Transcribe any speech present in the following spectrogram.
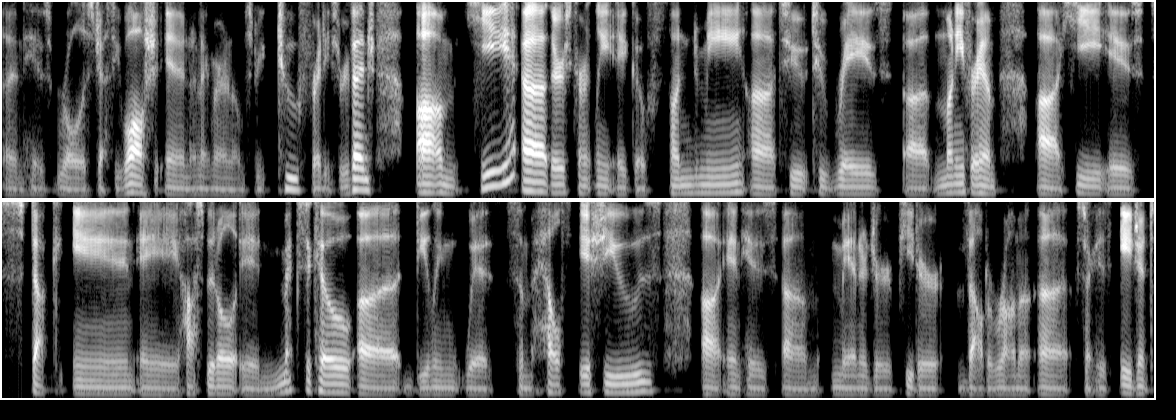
and his role as Jesse Walsh in A Nightmare on Elm Street 2, Freddy's Revenge. Um, he uh there's currently a GoFundMe uh to to raise uh money for him. Uh he is stuck in a hospital in Mexico, uh dealing with some health issues, uh, and his um manager Peter Valderrama, uh, sorry, his agent,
